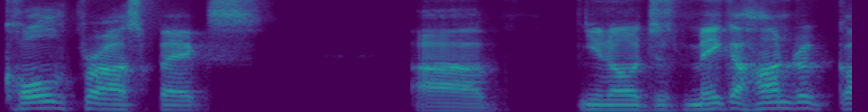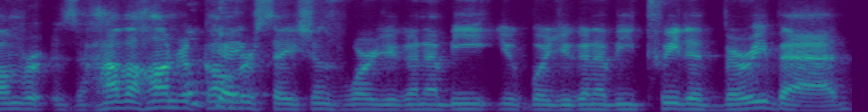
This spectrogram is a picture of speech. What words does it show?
cold prospects. Uh, you know, just make a hundred have a hundred Okay. conversations where you're gonna be you- where you're gonna be treated very bad.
